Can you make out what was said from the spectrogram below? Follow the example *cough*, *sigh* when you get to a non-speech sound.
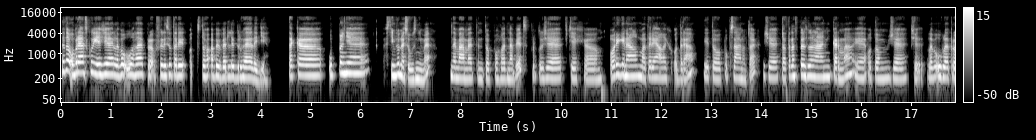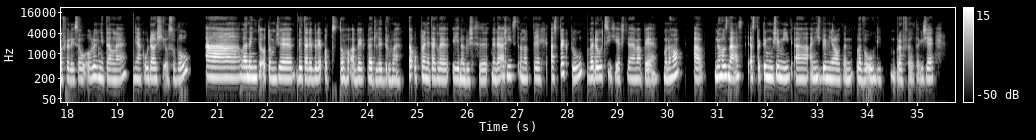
na tom obrázku je, že levouhlé profily jsou tady od toho, aby vedli druhé lidi tak uh, úplně s tímto nesouzníme. Nemáme tento pohled na věc, protože v těch uh, originál materiálech odra je to popsáno tak, že ta transpersonální karma je o tom, že, že levouhlé profily jsou ovlivnitelné nějakou další osobou, ale není to o tom, že by tady byly od toho, aby vedli druhé. To úplně takhle jednoduše se nedá říct. Ono těch aspektů vedoucích je v té mapě mnoho a mnoho z nás ty aspekty může mít, a, aniž by mělo ten levouhlý profil. Takže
